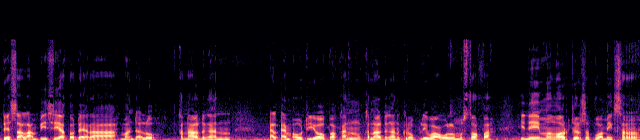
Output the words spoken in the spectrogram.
Desa Lampisi atau daerah Mandaluh kenal dengan LM Audio bahkan kenal dengan grup Liwaul Mustafa. Ini mengorder sebuah mixer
